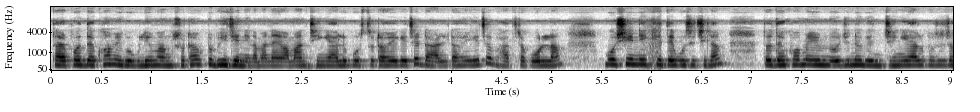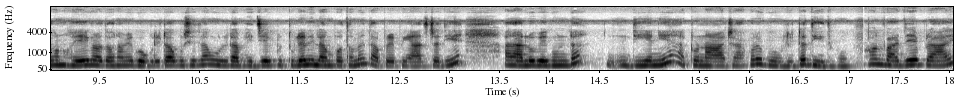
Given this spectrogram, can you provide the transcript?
তারপর দেখো আমি গুগলি মাংসটা একটু ভেজে নিলাম। মানে আমার ঝিঙে আলু পোস্তটা হয়ে গেছে, ডালটা হয়ে গেছে, ভাতটা বললাম, বসিয়ে নিয়ে খেতে বসেছিলাম। তো দেখো আমি ওই জন্য ঝিঙে আলু পোস্ত যখন হয়ে গেল তখন আমি গুগলিটাও বসিয়ে দিলাম, গুগলিটা ভেজে একটু তুলে নিলাম প্রথমে, তারপরে পেঁয়াজটা দিয়ে আর আলু বেগুনটা দিয়ে নিয়ে একটু নাড়াচাড়া করে গুগলিটা দিয়ে দেবো। এখন বাজে প্রায়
